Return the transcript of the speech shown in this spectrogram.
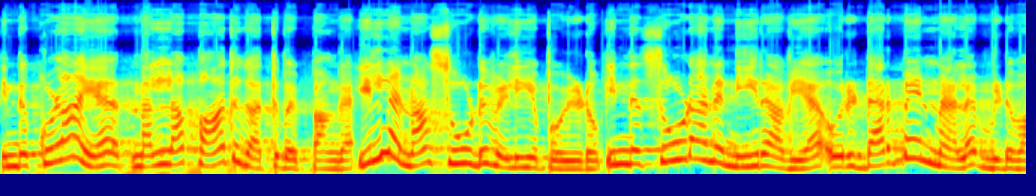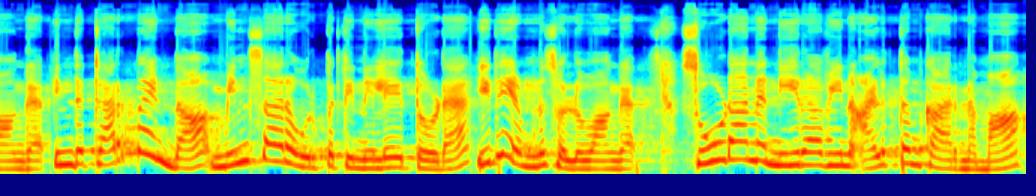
இந்த குழாயை நல்லா பாதுகாத்து வைப்பாங்க. இல்லைன்னா சூடு வெளியே போயிடும். இந்த சூடான நீராவிய ஒரு டர்பைன் மேல விடுவாங்க. இந்த டர்பைன் தான் மின்சார உற்பத்தி நிலையத்தோட இதயம்னு சொல்லுவாங்க. சூடான நீராவியின் அழுத்தம் காரணமா?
